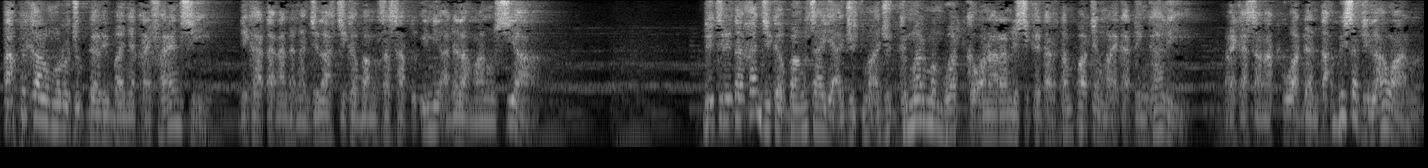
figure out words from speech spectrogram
Tapi kalau merujuk dari banyak referensi, Dikatakan dengan jelas jika bangsa satu ini adalah manusia. Diceritakan jika bangsa Ya'juj Ma'juj gemar membuat keonaran di sekitar tempat yang mereka tinggali. Mereka sangat kuat dan tak bisa dilawan,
